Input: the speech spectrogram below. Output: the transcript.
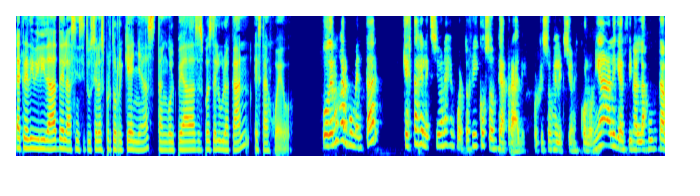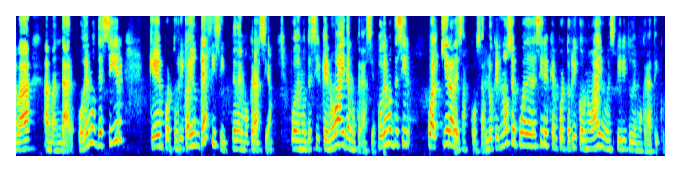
La credibilidad de las instituciones puertorriqueñas, tan golpeadas después del huracán, está en juego. Podemos argumentar que estas elecciones en Puerto Rico son teatrales, porque son elecciones coloniales y al final la Junta va a mandar. Podemos decir que en Puerto Rico hay un déficit de democracia. Podemos decir que no hay democracia. Podemos decir cualquiera de esas cosas. Lo que no se puede decir es que en Puerto Rico no hay un espíritu democrático,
